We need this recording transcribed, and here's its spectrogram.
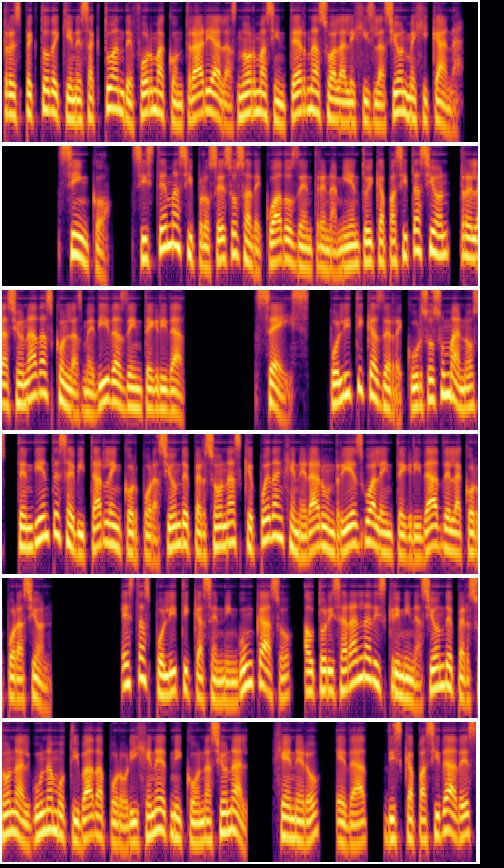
respecto de quienes actúan de forma contraria a las normas internas o a la legislación mexicana. 5. Sistemas y procesos adecuados de entrenamiento y capacitación relacionadas con las medidas de integridad. 6. Políticas de recursos humanos tendientes a evitar la incorporación de personas que puedan generar un riesgo a la integridad de la corporación. Estas políticas en ningún caso autorizarán la discriminación de persona alguna motivada por origen étnico o nacional, género, edad, discapacidades,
